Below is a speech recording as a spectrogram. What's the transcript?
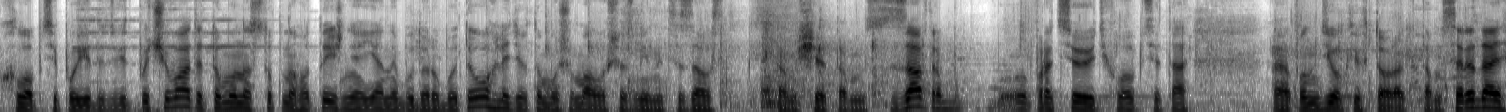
хлопці поїдуть відпочивати, тому наступного тижня я не буду робити оглядів, тому що мало що зміниться. Зав- Там ще там завтра працюють хлопці та е, понеділок, вівторок. Там середа,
